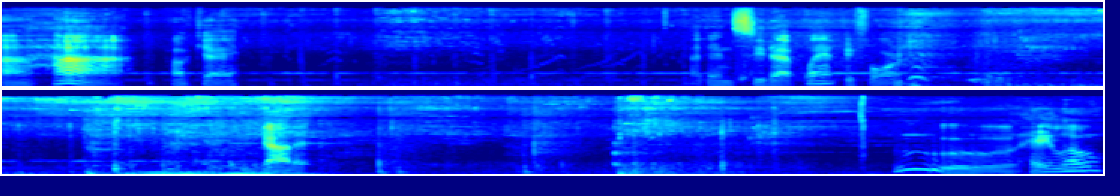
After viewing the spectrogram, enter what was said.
Aha! Okay. I didn't see that plant before. Got it. Ooh, halo.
